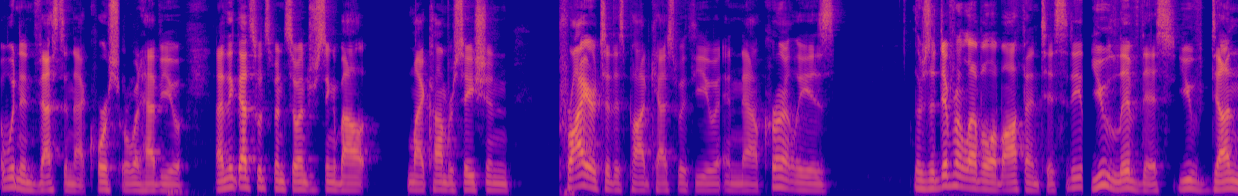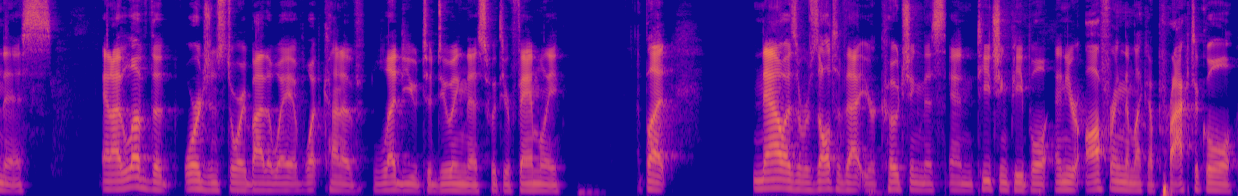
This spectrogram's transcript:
I wouldn't invest in that course or what have you. And I think that's what's been so interesting about my conversation prior to this podcast with you and now currently is there's a different level of authenticity. You live this, you've done this. And I love the origin story, by the way, of what kind of led you to doing this with your family. But now as a result of that you're coaching this and teaching people and you're offering them like a practical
